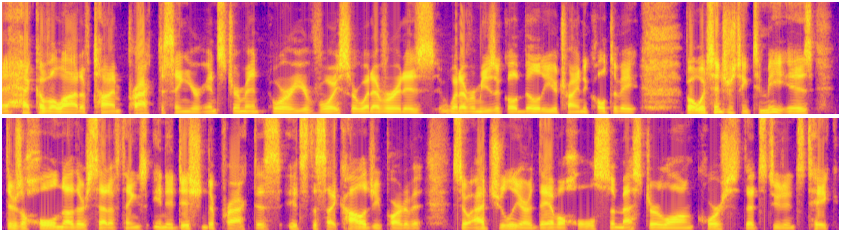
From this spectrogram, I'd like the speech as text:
a heck of a lot of time practicing your instrument or your voice or whatever it is, whatever musical ability you're trying to cultivate. But what's interesting to me is there's a whole nother set of things in addition to practice. It's the psychology part of it. So at Juilliard, they have a whole semester long course that students take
